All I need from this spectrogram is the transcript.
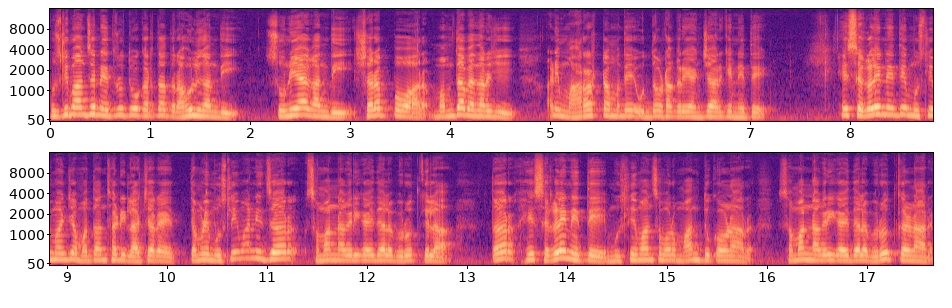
मुस्लिमांचं नेतृत्व करतात राहुल गांधी सोनिया गांधी शरद पवार ममता बॅनर्जी आणि महाराष्ट्रामध्ये उद्धव ठाकरे यांच्यासारखे नेते. हे सगळे नेते मुस्लिमांच्या मतांसाठी लाचार आहेत. त्यामुळे मुस्लिमांनी जर समान नागरी कायद्याला विरोध केला तर हे सगळे नेते मुस्लिमांसमोर मान दुखवणार समान नागरी कायद्याला विरोध करणार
